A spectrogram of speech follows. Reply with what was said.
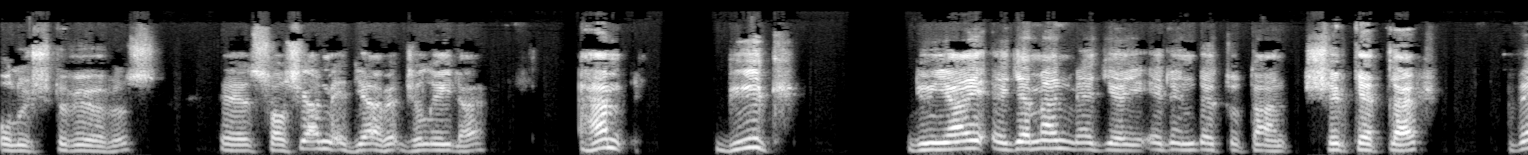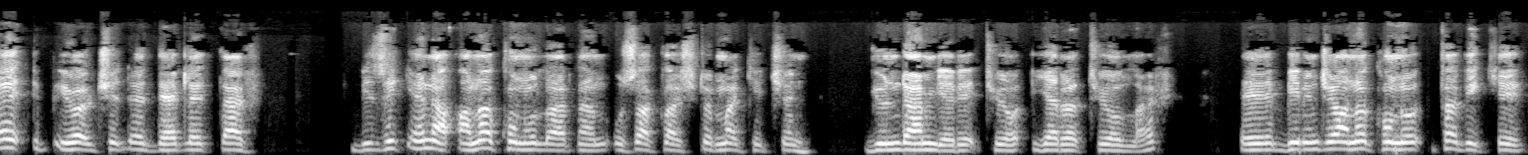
oluşturuyoruz e, sosyal medya aracılığıyla hem büyük dünyayı egemen medyayı elinde tutan şirketler ve bir ölçüde devletler bizi yine ana konulardan uzaklaştırmak için gündem yaratıyor, yaratıyorlar. E, birinci ana konu tabii ki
